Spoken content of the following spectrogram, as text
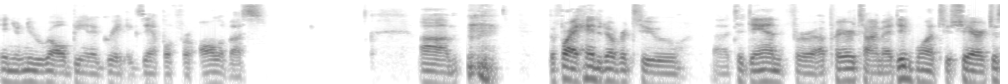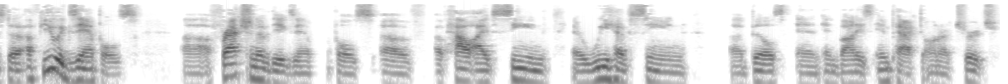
in your new role, being a great example for all of us. Um, before I hand it over to uh, to Dan for a prayer time, I did want to share just a, a few examples, uh, a fraction of the examples of of how I've seen or we have seen uh, Bill's and, and Bonnie's impact on our church.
